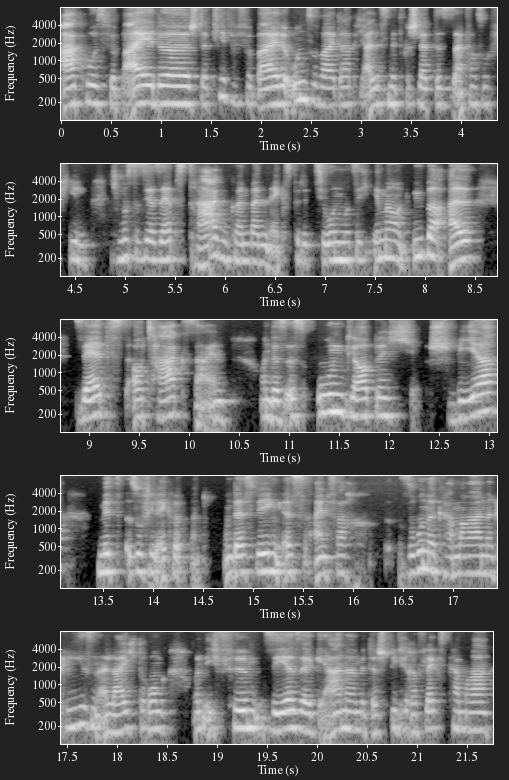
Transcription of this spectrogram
Akkus für beide, Stative für beide und so weiter, habe ich alles mitgeschleppt. Das ist einfach so viel. Ich muss das ja selbst tragen können. Bei den Expeditionen muss ich immer und überall selbst autark sein. Und das ist unglaublich schwer mit so viel Equipment. Und deswegen ist einfach so eine Kamera eine Riesenerleichterung und ich filme sehr, sehr gerne mit der Spiegelreflexkamera.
